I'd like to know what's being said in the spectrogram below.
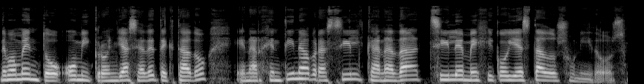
De momento, Omicron ya se ha detectado en Argentina, Brasil, Canadá, Chile, México y Estados Unidos.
